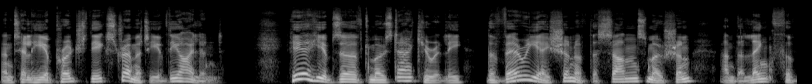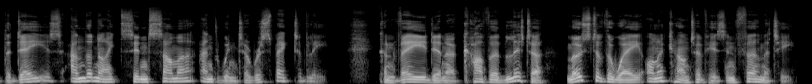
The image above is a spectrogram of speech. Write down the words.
until he approached the extremity of the island. Here he observed most accurately the variation of the sun's motion and the length of the days and the nights in summer and winter respectively, conveyed in a covered litter most of the way on account of his infirmity.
